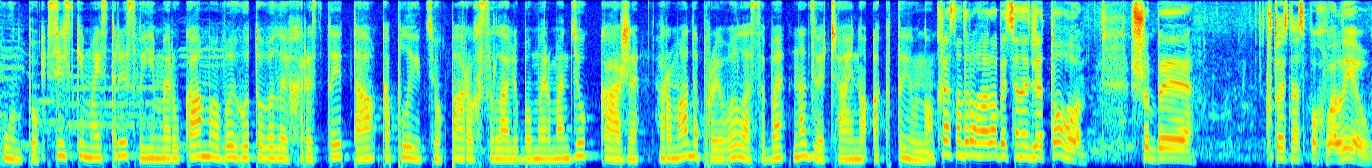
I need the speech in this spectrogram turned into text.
пункту. Сільські майстри своїми руками виготовили хрести та каплицю. Парох села Любомир Мандзюк каже, громада проявила себе надзвичайно активно. Красна дорога робиться не для того, щоб хтось нас похвалив,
